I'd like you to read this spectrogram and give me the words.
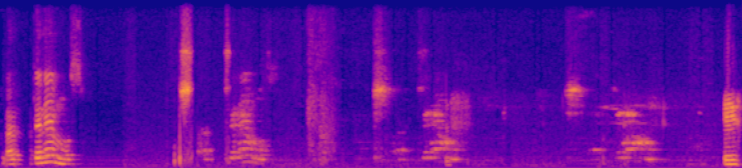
La tenemos. La tenemos. es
